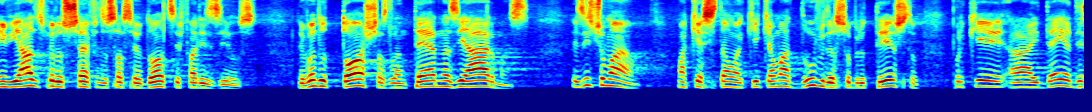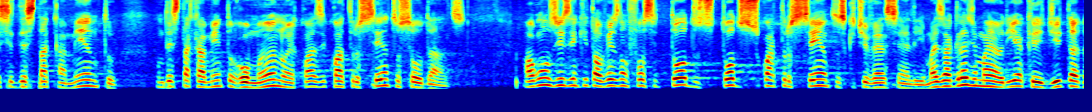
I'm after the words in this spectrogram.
enviados pelos chefes dos sacerdotes e fariseus, levando tochas, lanternas e armas. Existe uma, uma questão aqui que é uma dúvida sobre o texto, porque a ideia desse destacamento, um destacamento romano é quase 400 soldados. Alguns dizem que talvez não fosse todos, todos os 400 que tivessem ali, mas a grande maioria acredita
